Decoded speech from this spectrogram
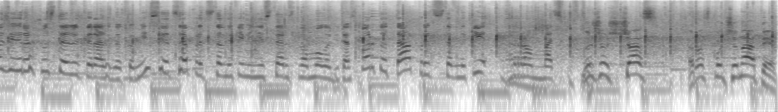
розіграшу стежить тиражна комісія. Це представники Міністерства молоді та спорту та представники громадських. Ну що ж, час розпочинати.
